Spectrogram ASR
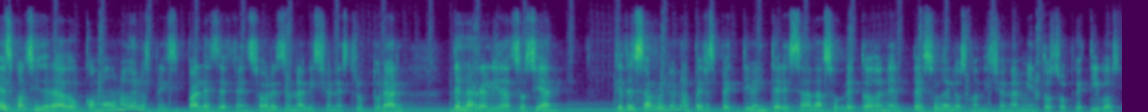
Es considerado como uno de los principales defensores de una visión estructural de la realidad social, que desarrolla una perspectiva interesada sobre todo en el peso de los condicionamientos objetivos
